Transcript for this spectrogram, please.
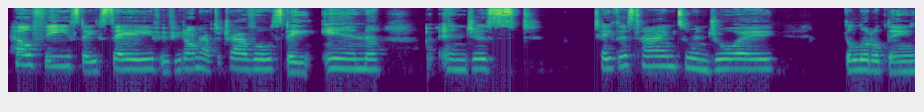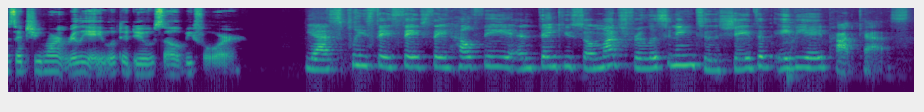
healthy, stay safe. If you don't have to travel, stay in and just take this time to enjoy the little things that you weren't really able to do so before. Yes, please stay safe, stay healthy, and thank you so much for listening to the Shades of ABA podcast.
